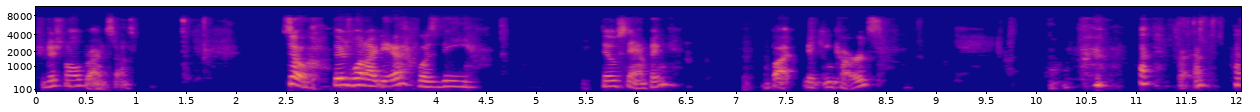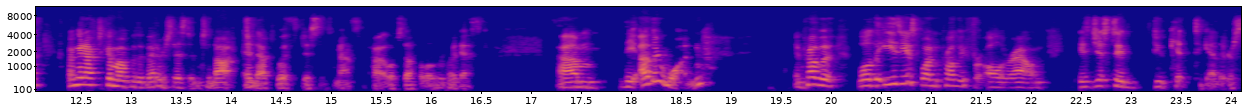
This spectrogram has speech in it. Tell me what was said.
traditional rhinestones. So there's one idea was the no stamping, but making cards. Sorry, I'm, I'm gonna have to come up with a better system to not end up with just this massive pile of stuff all over my desk. Um, the other one, and probably, well, the easiest one probably for all around is just to do kit togethers.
